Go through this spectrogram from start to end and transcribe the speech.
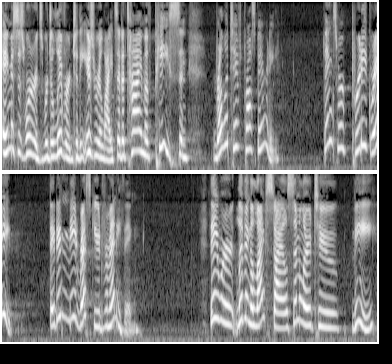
Amos's words were delivered to the Israelites at a time of peace and relative prosperity. Things were pretty great. They didn't need rescued from anything. They were living a lifestyle similar to me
